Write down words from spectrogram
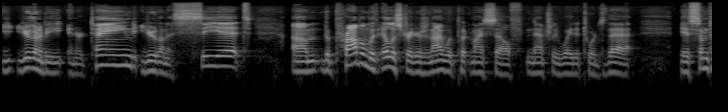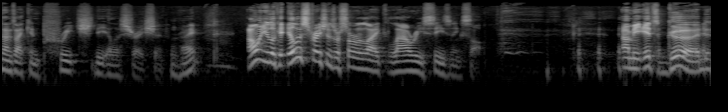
you're gonna be entertained. You're gonna see it. Um, the problem with illustrators, and I would put myself naturally weighted towards that, is sometimes I can preach the illustration, right? I want you to look at illustrations are sort of like Lowry seasoning salt. I mean, it's good,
